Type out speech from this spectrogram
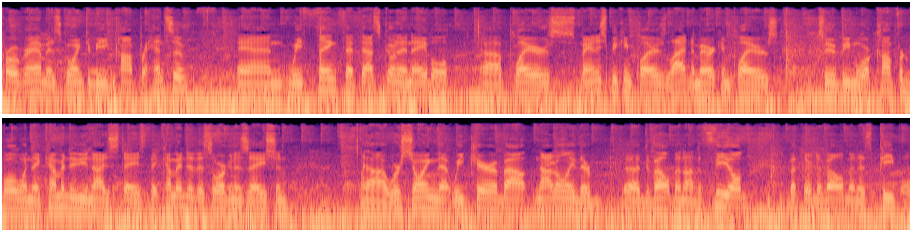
program is going to be comprehensive and we think that that's going to enable uh, players spanish speaking players latin american players to be more comfortable when they come into the united states they come into this organization. Uh, we're showing that we care about not only their uh, development on the field, but their development as people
